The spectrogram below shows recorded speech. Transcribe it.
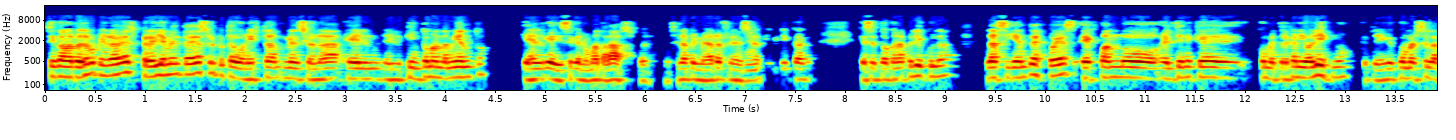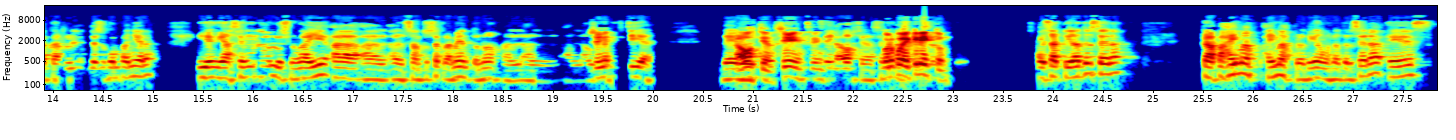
Sí, cuando aparece por primera vez, previamente a eso, el protagonista menciona el, el quinto mandamiento, que es el que dice que no matarás. Pues. Esa es la primera referencia bíblica que se toca en la película. La siguiente después es cuando él tiene que cometer canibalismo, que tiene que comerse la carne de su compañera, y, hacen una alusión ahí al Santo Sacramento, ¿no? Al, al, a la Eucaristía. la hostia, sí, sí. sí la hostia. Cuerpo de Cristo. Exacto, y la tercera, capaz hay más, hay más, pero digamos, la tercera es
